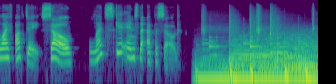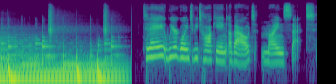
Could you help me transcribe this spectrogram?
life update. So, let's get into the episode. Today, we are going to be talking about mindset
